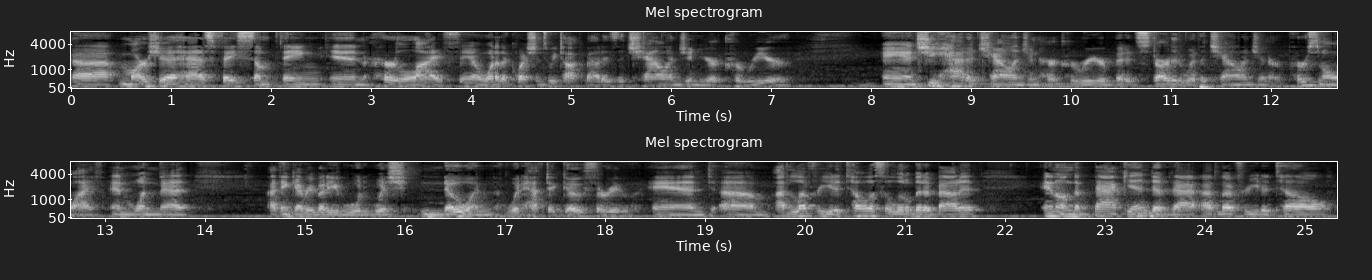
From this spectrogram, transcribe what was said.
uh, Marsha has faced something in her life. You know, one of the questions we talk about is a challenge in your career. And she had a challenge in her career, but it started with a challenge in her personal life and one that I think everybody would wish no one would have to go through. And um, I'd love for you to tell us a little bit about it. And on the back end of that, I'd love for you to tell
